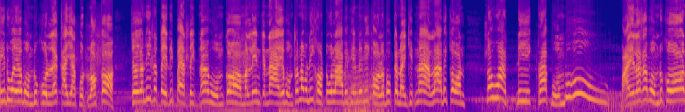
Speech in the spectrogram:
ให้ด้วยครับผมทุกคนและใครอยากปลดล็อกก็เจอกันที่สเตจที่ 80 นะครับผมก็มาเล่นกันได้ครับผมสำหรับวันนี้ขอตัวลาไปเพียงเท่านี้ก่อนแล้วพบกันใหม่คลิปหน้าลาไปก่อน สวัสดีครับผมไปแล้วครับผมทุกคน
